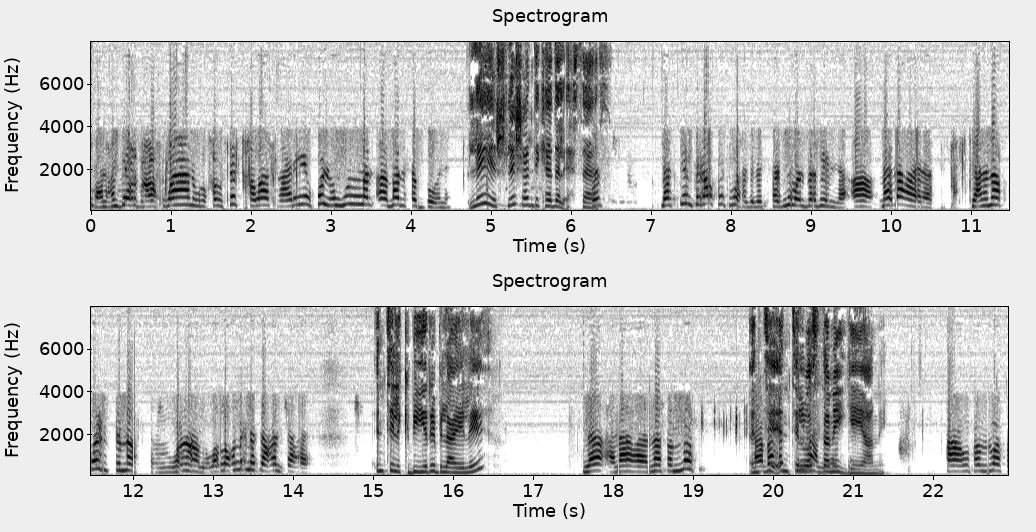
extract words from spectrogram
يعني عندي أربع إخوان وست خوات صغارين وكلهم هم ال- ما بيحبوني. ليش؟ ليش عندك هذا الإحساس؟ بس بس يمكن اخت واحدة والباقي لا. آه ما بعرف. يعني أنا قلت نفسي والله ما زعلت أحد. أنت الكبيرة بالعيلة لا أنا أنا في النص انت أنت يعني. الوسطانية يعني آه وفي الوسط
